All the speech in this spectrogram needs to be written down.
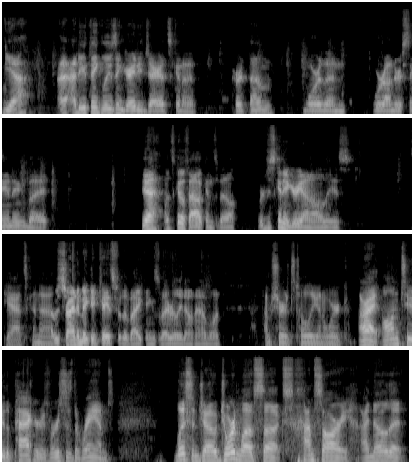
Yeah, I, I do think losing Grady Jarrett's gonna hurt them more than we're understanding, but yeah, let's go Falcons, Bill. We're just gonna agree on all these. Yeah, it's gonna. I was trying to make a case for the Vikings, but I really don't have one. I'm sure it's totally going to work. All right, on to the Packers versus the Rams. Listen, Joe, Jordan Love sucks. I'm sorry. I know that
